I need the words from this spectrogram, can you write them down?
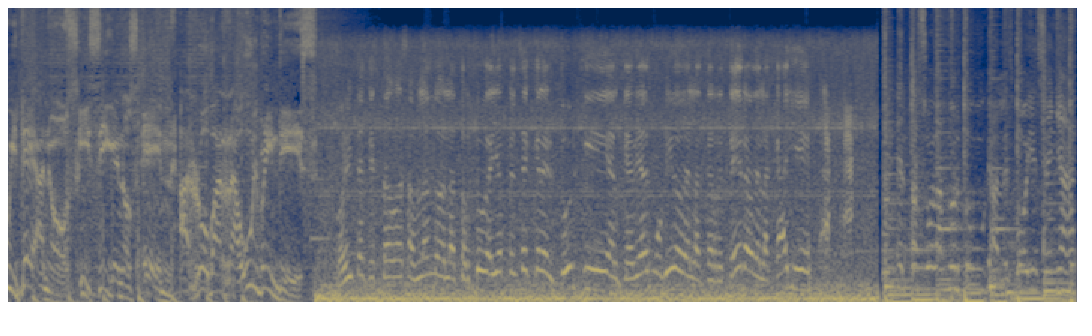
Tuiteanos y síguenos en arroba Raúl Brindis. Ahorita que estabas hablando de la tortuga, yo pensé que era el turqui, al que habías movido de la carretera o de la calle. El paso a la tortuga les voy a enseñar.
